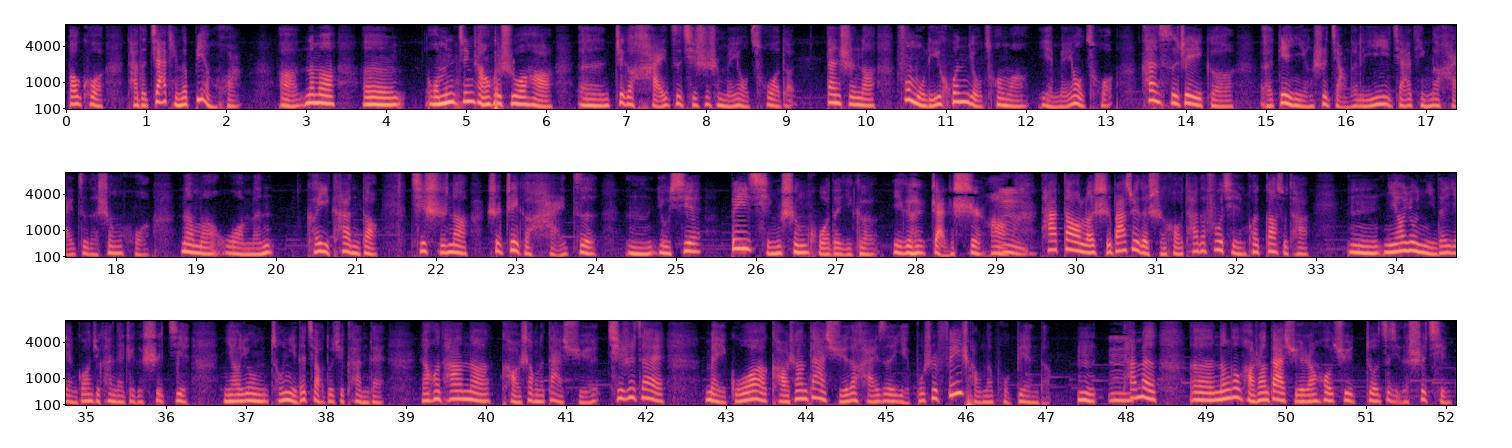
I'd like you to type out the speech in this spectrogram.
包括他的家庭的变化，啊，那么，嗯，我们经常会说哈，嗯，这个孩子其实是没有错的，但是呢，父母离婚有错吗？也没有错。看似这个呃电影是讲的离异家庭的孩子的生活，那么我们可以看到，其实呢是这个孩子，嗯，有些悲情生活的一个一个展示啊。嗯他到了十八岁的时候，他的父亲会告诉他，嗯，你要用你的眼光去看待这个世界，你要用从你的角度去看待。然后他呢考上了大学。其实，在美国啊，考上大学的孩子也不是非常的普遍的。嗯，嗯，他们，呃，能够考上大学，然后去做自己的事情，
